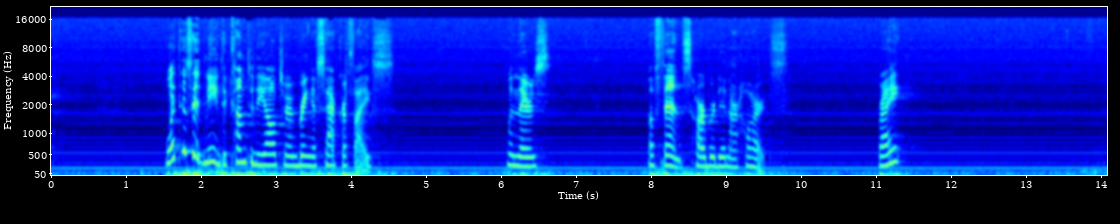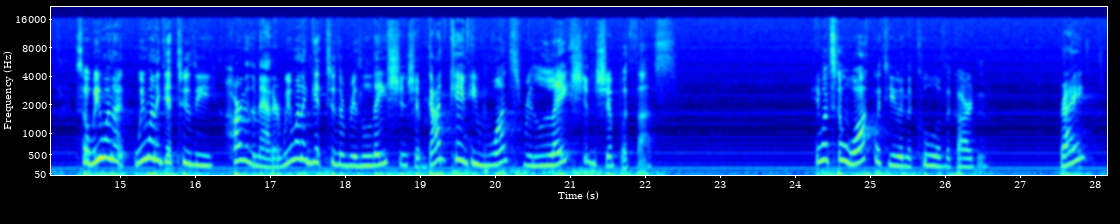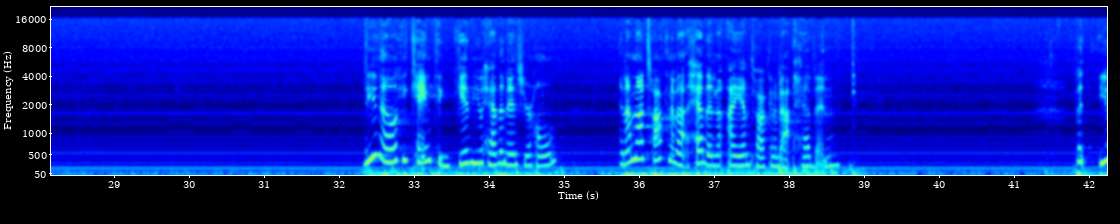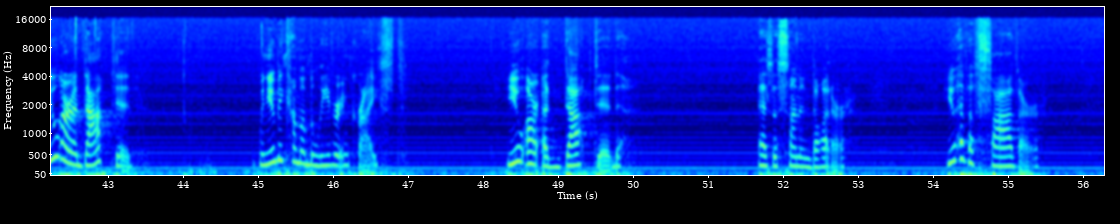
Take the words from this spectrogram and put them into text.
What does it mean to come to the altar and bring a sacrifice when there's offense harbored in our hearts? Right? So we want to we want to get to the heart of the matter. We want to get to the relationship. God came, he wants relationship with us. He wants to walk with you in the cool of the garden, right? Do you know he came to give you heaven as your home? And I'm not talking about heaven, I am talking about heaven. But you are adopted. When you become a believer in Christ, you are adopted as a son and daughter. You have a father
